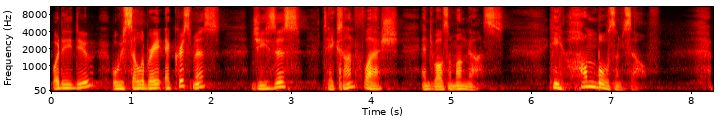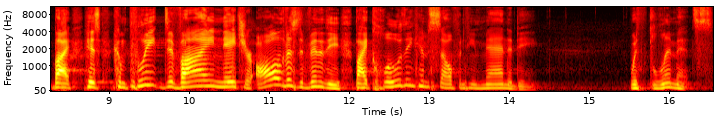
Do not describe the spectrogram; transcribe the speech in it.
What did he do? Well, we celebrate at Christmas. Jesus takes on flesh and dwells among us. He humbles himself by his complete divine nature, all of his divinity, by clothing himself in humanity with limits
